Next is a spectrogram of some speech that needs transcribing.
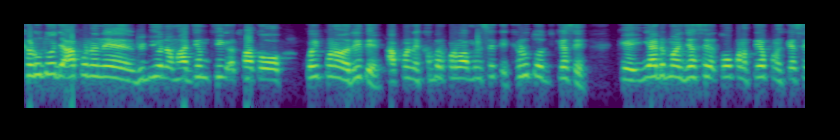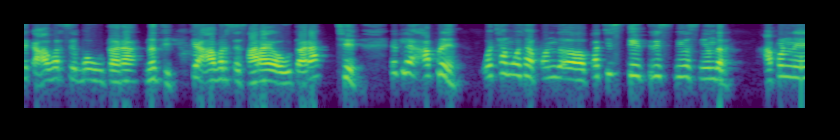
ખેડૂતો જ આપણને વિડીયોના માધ્યમથી અથવા તો કોઈ પણ રીતે આપણને ખબર પડવા મળશે કે ખેડૂતો જ કહેશે કે યાર્ડમાં જશે તો પણ તે પણ કહેશે કે આ વર્ષે બહુ ઉતારા નથી કે આ વર્ષે સારા એવા ઉતારા છે. એટલે આપણે ઓછામાં ઓછા પચીસથી ત્રીસ દિવસની અંદર આપણને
